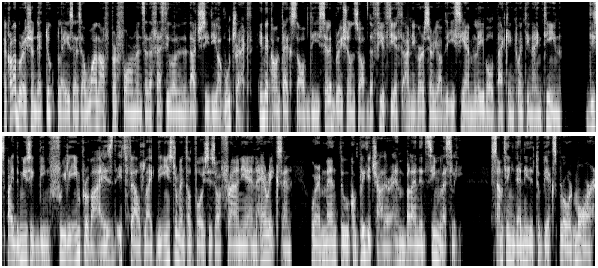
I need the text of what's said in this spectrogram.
a collaboration that took place as a one-off performance at a festival in the Dutch city of Utrecht in the context of the celebrations of the 50th anniversary of the ECM label back in 2019. Despite the music being freely improvised, it felt like the instrumental voices of Fraanje and Henriksen were meant to complete each other and blended seamlessly, something that needed to be explored more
